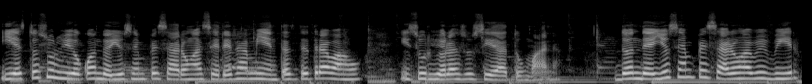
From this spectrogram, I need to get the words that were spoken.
y esto surgió cuando ellos empezaron a hacer herramientas de trabajo y surgió la sociedad humana, donde ellos empezaron a vivir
